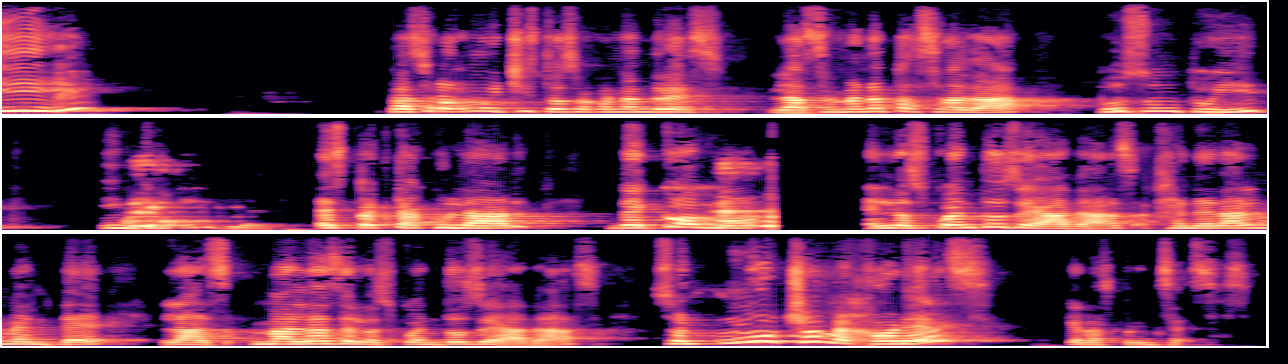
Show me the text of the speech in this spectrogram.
Y pasó algo muy chistoso con Andrés. La semana pasada puso un tuit increíble, espectacular, de cómo en los cuentos de hadas, generalmente las malas de los cuentos de hadas son mucho mejores que las princesas.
